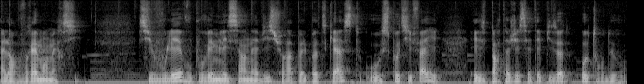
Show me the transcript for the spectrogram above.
alors vraiment merci. Si vous voulez, vous pouvez me laisser un avis sur Apple Podcast ou Spotify et partager cet épisode autour de vous.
